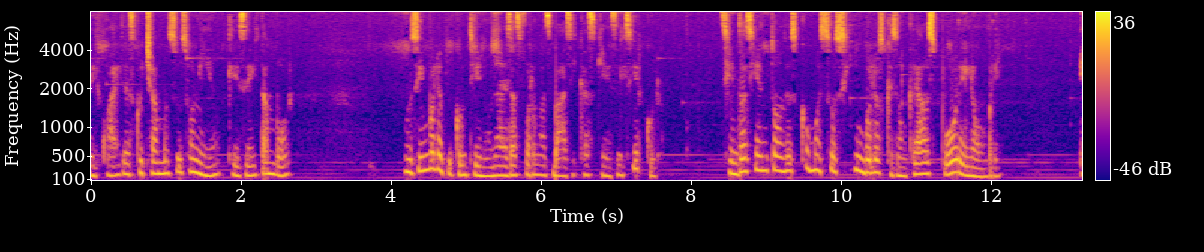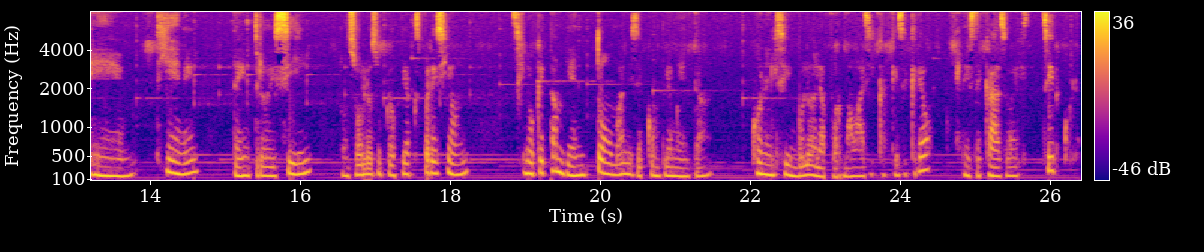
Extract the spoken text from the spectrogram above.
del cual ya escuchamos su sonido, que es el tambor, un símbolo que contiene una de esas formas básicas que es el círculo. Siendo así entonces como estos símbolos que son creados por el hombre eh, tienen dentro de sí no solo su propia expresión, sino que también toman y se complementan con el símbolo de la forma básica que se creó, en este caso el círculo.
